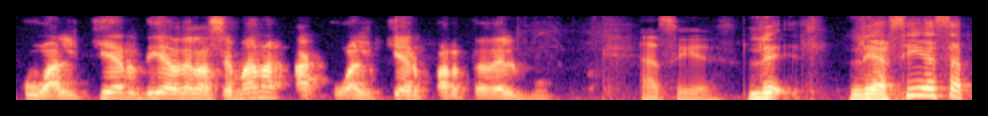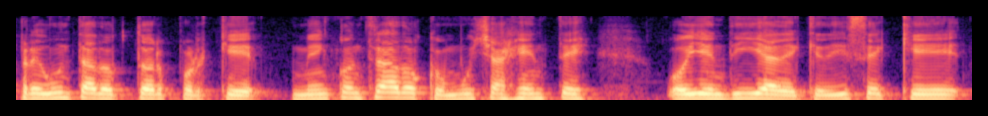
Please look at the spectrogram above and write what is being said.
cualquier día de la semana a cualquier parte del mundo. Así es. Le, le hacía esa pregunta, doctor, porque me he encontrado con mucha gente hoy en día de que dice que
